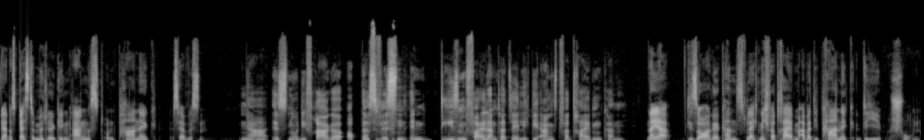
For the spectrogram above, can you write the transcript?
ja, das beste Mittel gegen Angst und Panik ist ja Wissen. Ja, ist nur die Frage, ob das Wissen in diesem Fall dann tatsächlich die Angst vertreiben kann. Naja, die Sorge kann es vielleicht nicht vertreiben, aber die Panik, die schon.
